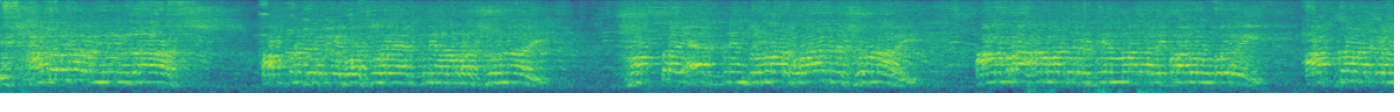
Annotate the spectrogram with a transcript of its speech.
এই সাধারণ নির্দাস আপনাদেরকে বছরে একদিন আমরা শোনাই, সপ্তাহে একদিন জমার বয়ানে শোনাই, আমরা আমাদের জিম্মাদারি পালন করি, আপনারা কেন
